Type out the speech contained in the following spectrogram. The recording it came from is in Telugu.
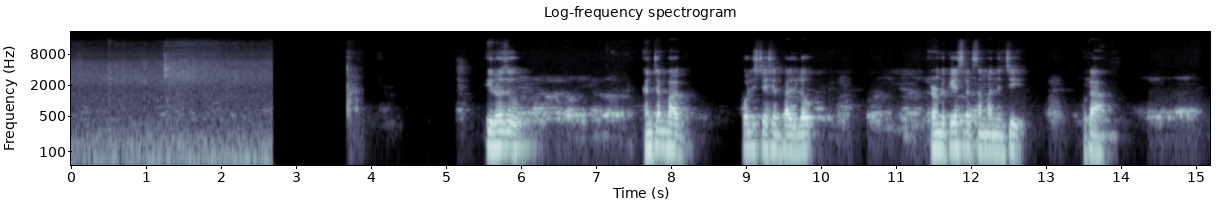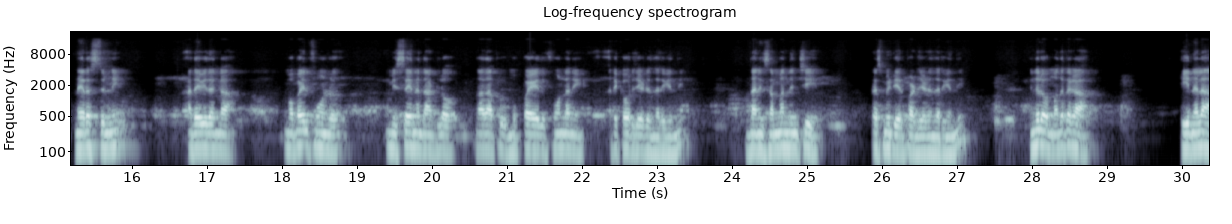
ఈరోజు కంచన్బాగ్ పోలీస్ స్టేషన్ పరిధిలో రెండు కేసులకు సంబంధించి ఒక నేరస్తుని అదేవిధంగా మొబైల్ ఫోన్లు మిస్ అయిన దాంట్లో దాదాపు ముప్పై ఐదు ఫోన్లని రికవర్ చేయడం జరిగింది. దానికి సంబంధించి ప్రెస్ మీట్ ఏర్పాటు చేయడం జరిగింది. ఇందులో మొదటగా ఈ నెల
